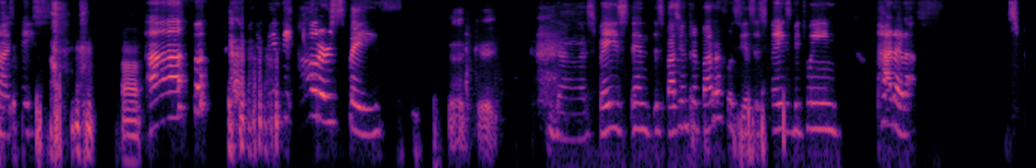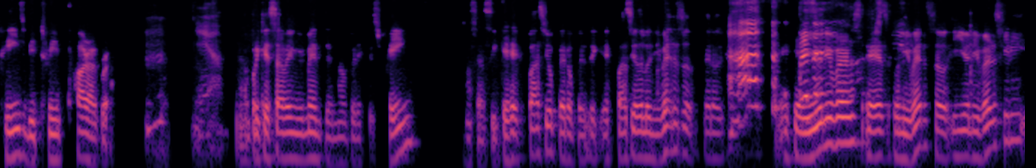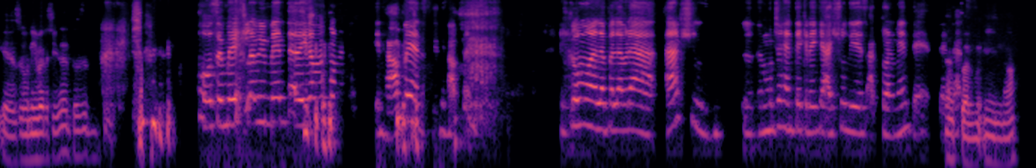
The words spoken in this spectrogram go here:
Ah, space. Ah, Ah, in the outer space. ok. The space, en, espacio entre párrafos, yes, space between paragraphs. Space between paragraph. Yeah. Ah, Porque sabe en mi mente, ¿no? Pero es que Spain, o sea, sí que es espacio, pero pensé que espacio del universo, pero Ajá. es que digo universe es space. universo y university es universidad, entonces O se mezcla mi mente, dígame. It happens, it happens. Es como la palabra actually. Mucha gente cree que actually es actualmente. ¿verdad? actualmente, y no.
